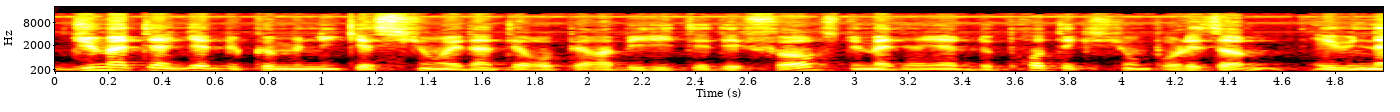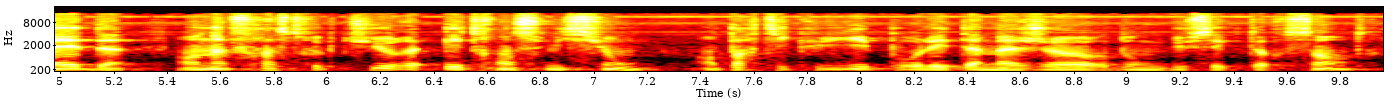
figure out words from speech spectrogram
du matériel de communication et d'interopérabilité des forces, du matériel de protection pour les hommes et une aide en infrastructure et transmission, en particulier pour l'état-major du secteur centre,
